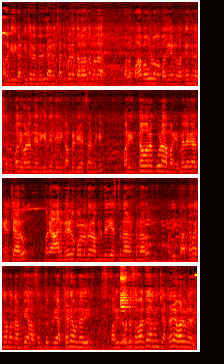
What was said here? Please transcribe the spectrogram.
వాళ్ళకి ఇది కట్టించడం జరిగింది. ఆయన చనిపోయిన తర్వాత మళ్ళీ వాళ్ళ పాప కూడా ఒక పదిహేను పద్దెనిమిది లక్షల రూపాయలు ఇవ్వడం జరిగింది. దీన్ని కంప్లీట్ చేసేందుకు మరి ఇంతవరకు కూడా మరి ఎమ్మెల్యే గారు గెలిచారు. మరి ఆరు వేల కోట్లతో అభివృద్ధి చేస్తున్నారంటున్నారు మరి ఈ కట్టమైసమ్మ కమిటీ అసంతృప్తి అట్లనే ఉన్నది. మరి రెండు సంవత్సరాల నుంచి అట్లనే వాడున్నది.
